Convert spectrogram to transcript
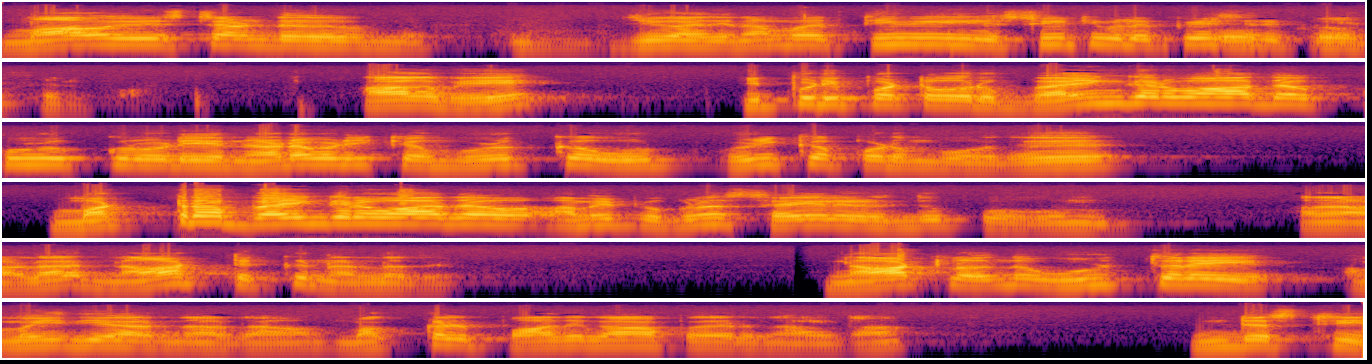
மாவோயிஸ்ட் அண்ட் ஜிகாதி நம்ம டிவி ஸ்ரீ டிவில பேசியிருக்கோம். ஆகவே இப்படிப்பட்ட ஒரு பயங்கரவாத குழுக்களுடைய நடவடிக்கை முழுக்க ஒழிக்கப்படும் போது மற்ற பயங்கரவாத அமைப்புகளும் செயலிழந்து போகும். அதனால நாட்டுக்கு நல்லது. நாட்டில் வந்து உள்துறை அமைதியாக இருந்தால் தான் மக்கள் பாதுகாப்பாக இருந்தால்தான் இண்டஸ்ட்ரி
